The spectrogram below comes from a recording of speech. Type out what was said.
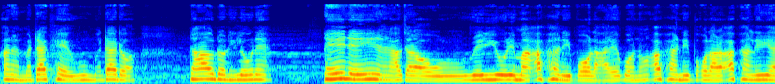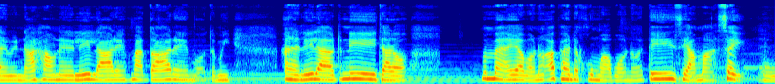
အဲ့ဒါမတက်ခဲ့ဘူးမတက်တော့နောက်တော့ဒီလိုနဲ့ နေနေနဲ့နောက်ကြတော့ရေဒီယိုတွေမှာအဖန်တွေပေါ်လာတယ်ပေါ့နော်အဖန်တွေပေါ်လာတော့အဖန်လေးတွေနားထောင်တယ်လေးလာတယ်မှတ်သားတယ်ပေါ့တမီးအဲလေးလာတော့တနေ့ကြတော့မမှန်ရပါတော့အဖန်တစ်ခုမှာပေါ့နော်တေးဆရာမစိတ်ဟို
